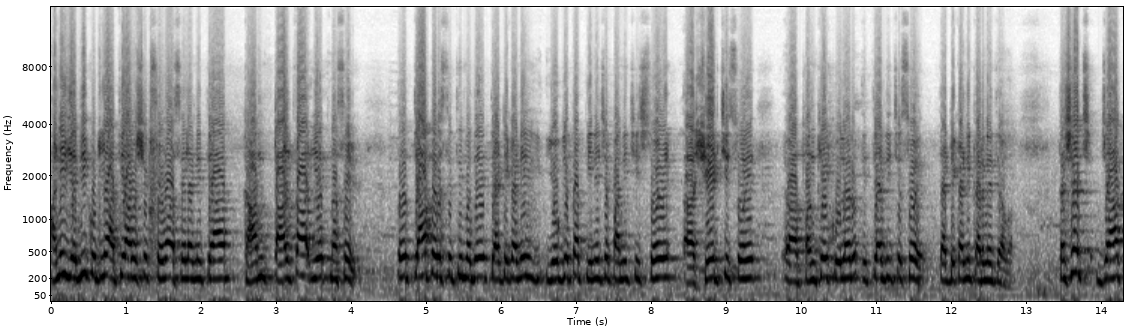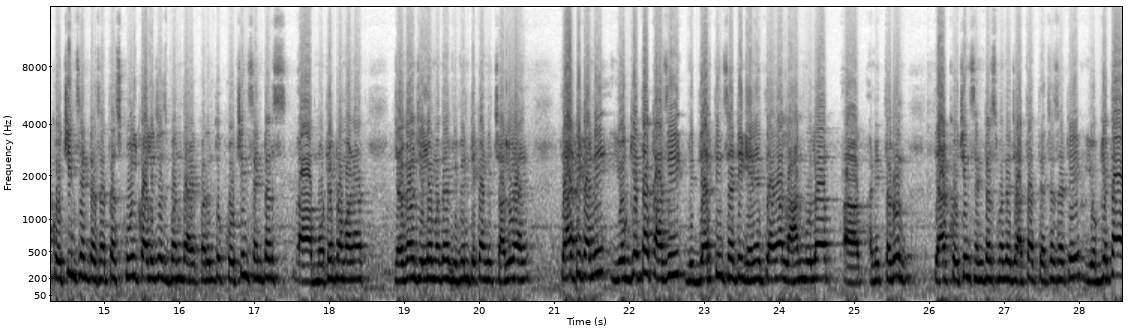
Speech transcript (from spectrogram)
आणि यदि कुठल्या अतिआवश्यक सेवा असेल आणि त्या काम टाळता येत नसेल तर त्या परिस्थितीमध्ये त्या ठिकाणी योग्यता पिण्याच्या पाण्याची सोय शेडची सोय पंखे कूलर इत्यादीची सोय त्या ठिकाणी करण्यात यावं. तशाच ज्या कोचिंग सेंटर्स आता स्कूल कॉलेजेस बंद आहे परंतु कोचिंग सेंटर्स मोठ्या प्रमाणात जळगाव जिल्ह्यामध्ये विभिन्न ठिकाणी चालू आहे. त्या ठिकाणी योग्यता काळजी विद्यार्थ्यांसाठी घेण्यात यावा लहान मुलं आणि तरुण त्या कोचिंग सेंटर्समध्ये जातात त्याच्यासाठी योग्यता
